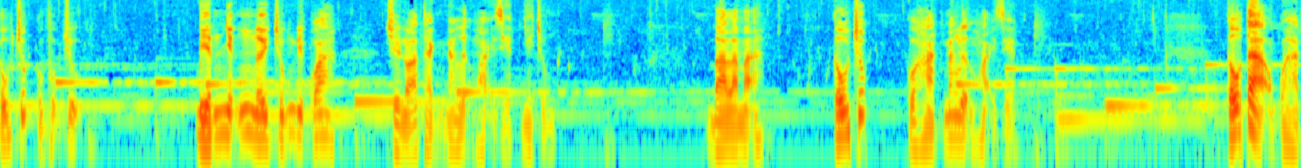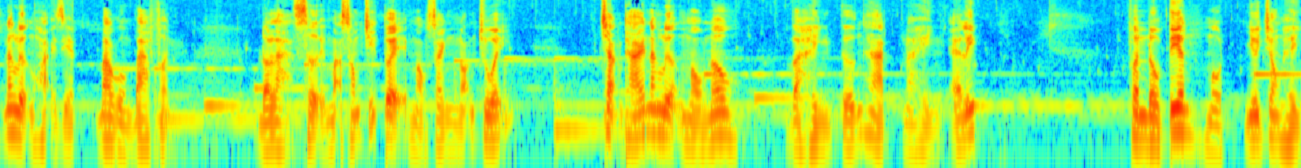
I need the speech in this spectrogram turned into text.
cấu trúc của vũ trụ, biến những nơi chúng đi qua, chuyển hóa thành năng lượng hoại diệt như chúng. Ba la mã, cấu trúc của hạt năng lượng hoại diệt. Cấu tạo của hạt năng lượng hoại diệt bao gồm 3 phần. Đó là sợi mạ sóng trí tuệ màu xanh nõn chuối trạng thái năng lượng màu nâu và hình tướng hạt là hình elip Phần đầu tiên, một như trong hình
